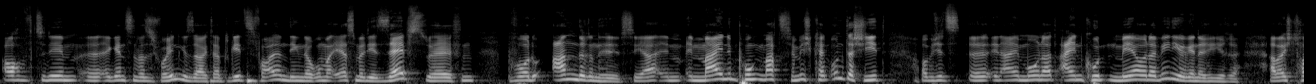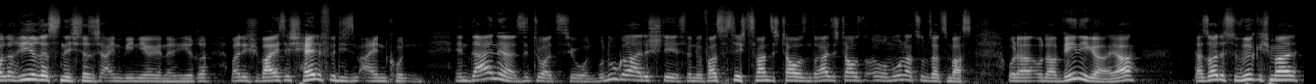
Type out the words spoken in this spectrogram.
auch zu dem äh, ergänzen, was ich vorhin gesagt habe, geht es vor allen Dingen darum, erstmal dir selbst zu helfen, bevor du anderen hilfst. Ja? In, in meinem Punkt macht es für mich keinen Unterschied, ob ich jetzt äh, in einem Monat einen Kunden mehr oder weniger generiere. Aber ich toleriere es nicht, dass ich einen weniger generiere, weil ich weiß, ich helfe diesem einen Kunden. In deiner Situation, wo du gerade stehst, wenn du, ich, 20.000, 30.000 Euro Monatsumsatz machst oder, oder weniger, ja, da solltest du wirklich mal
